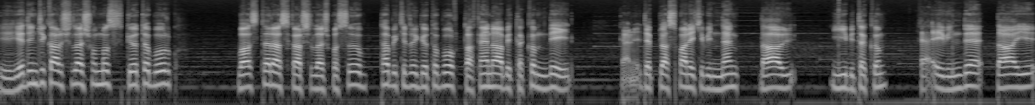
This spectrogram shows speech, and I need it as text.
7. karşılaşmamız Göteborg Vasteras karşılaşması. Tabii ki de Göteborg da fena bir takım değil. Yani deplasman ekibinden daha iyi bir takım. Ya evinde daha iyi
